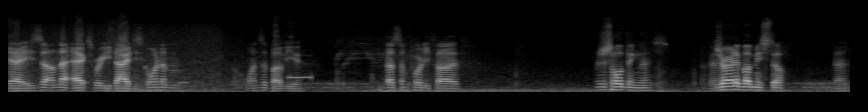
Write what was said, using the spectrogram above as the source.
Yeah, he's on the X where you died. He's going to. One's above you. Custom 45. I'm just holding this. Okay. He's right above me still. Okay.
